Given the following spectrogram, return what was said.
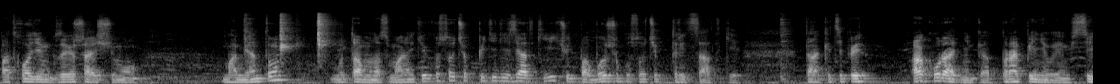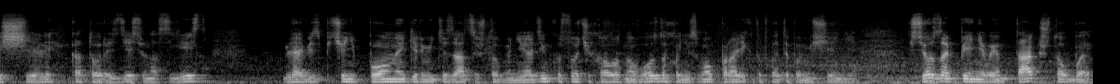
Подходим к завершающему моменту. Вот там у нас маленький кусочек 50 и чуть побольше кусочек 30 -ки. Так, и теперь аккуратненько пропениваем все щели, которые здесь у нас есть, для обеспечения полной герметизации, чтобы ни один кусочек холодного воздуха не смог проникнуть в это помещение. Все запениваем так, чтобы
